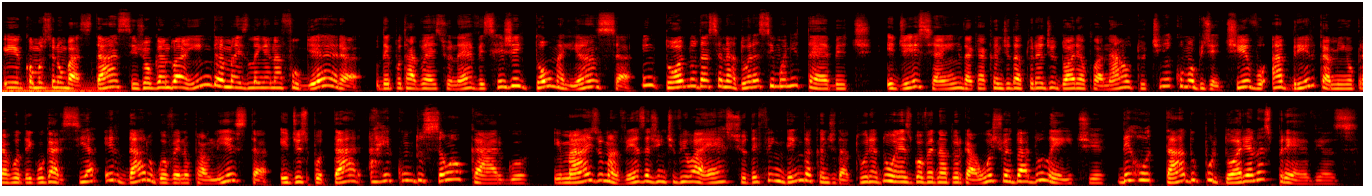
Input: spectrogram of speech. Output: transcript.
E como se não bastasse, jogando ainda mais lenha na fogueira, o deputado Écio Neves rejeitou uma aliança em torno da senadora Simone Tebet e disse ainda que a candidatura de Dória ao Planalto tinha como objetivo abrir caminho para Rodrigo Garcia herdar o governo paulista e disputar a recondução ao cargo. E mais uma vez a gente viu Aécio defendendo a candidatura do ex-governador gaúcho Eduardo Leite, derrotado por Dória nas prévias.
